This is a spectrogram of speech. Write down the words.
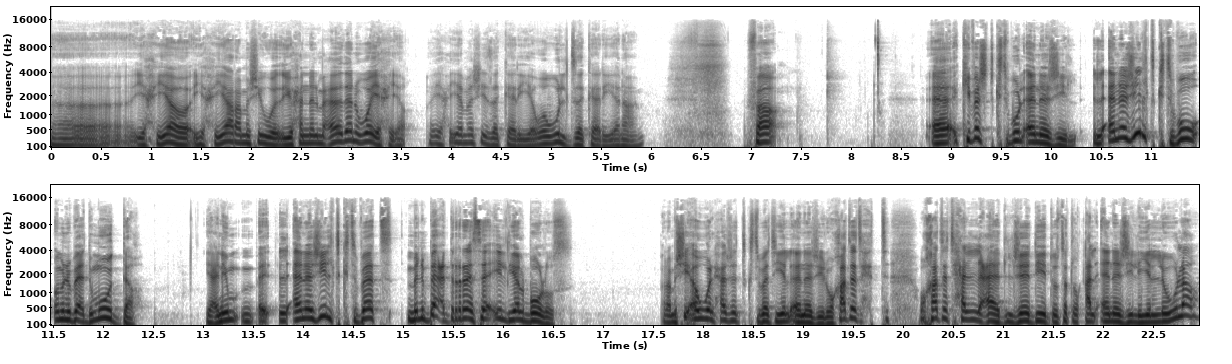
آه يحيى يحيى راه ماشي هو يوحنا المعمدان هو يحيى يحيى ماشي زكريا هو ولد زكريا نعم. ف آه كيفاش تكتبوا الأناجيل؟ الأناجيل تكتبوا من بعد مدة. يعني الأناجيل تكتبات من بعد الرسائل ديال بولس راه ماشي أول حاجة تكتبات هي الأناجيل. واخا تحت واخا تتحل العهد الجديد وتتلقى الأناجيل هي الأولى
